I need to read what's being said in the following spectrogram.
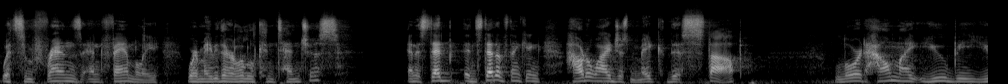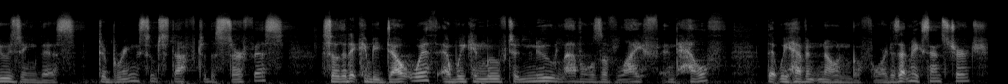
with some friends and family where maybe they're a little contentious. And instead, instead of thinking, how do I just make this stop? Lord, how might you be using this to bring some stuff to the surface so that it can be dealt with and we can move to new levels of life and health that we haven't known before. Does that make sense, church?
